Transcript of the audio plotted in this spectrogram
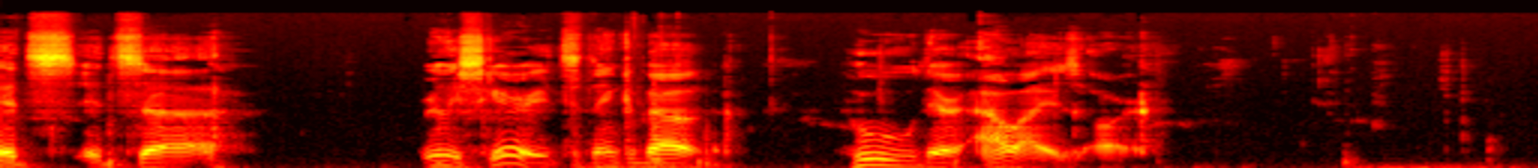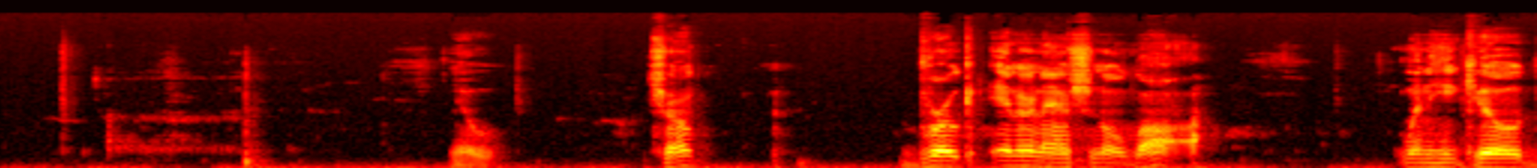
it's it's uh, really scary to think about who their allies are. You know, Trump broke international law when he killed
